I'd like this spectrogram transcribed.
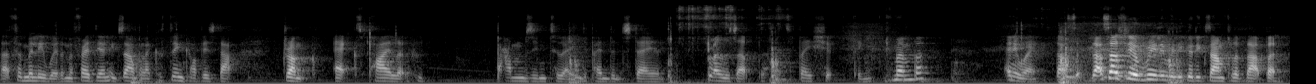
uh, familiar with. I'm afraid the only example I could think of is that drunk ex pilot who bams into Independence Day and blows up the spaceship thing. Do you remember? Anyway, that's, that's actually a really, really good example of that, but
